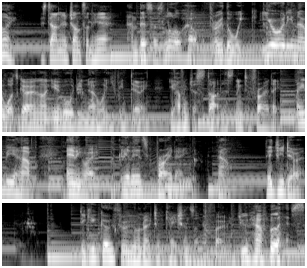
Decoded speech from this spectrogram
Hi, it's Daniel Johnson here, and this is a little help through the week. You already know what's going on, you already know what you've been doing. You haven't just started listening to Friday. Maybe you have. Anyway, it is Friday. Now, did you do it? Did you go through your notifications on your phone? Do you have less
